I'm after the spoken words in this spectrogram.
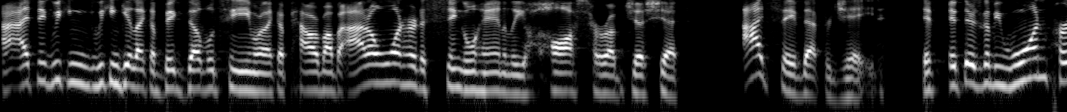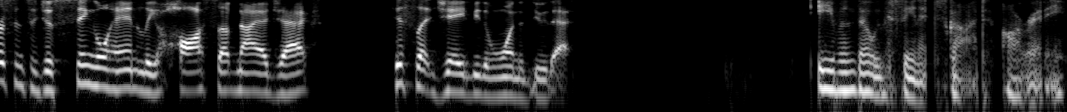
I think we can we can get like a big double team or like a power bomb, but I don't want her to single handedly hoss her up just yet. I'd save that for Jade. If if there's gonna be one person to just single handedly hoss up Nia Jax, just let Jade be the one to do that. Even though we've seen it, Scott, already.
